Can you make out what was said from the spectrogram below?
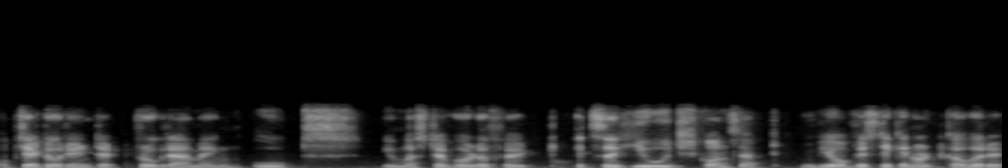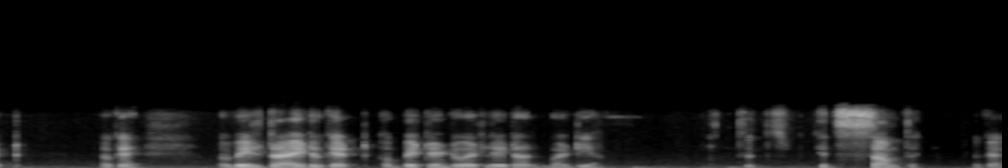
Object oriented programming. Oops, you must have heard of it. It's a huge concept. We obviously cannot cover it. OK, we'll try to get a bit into it later, but yeah, it's it's something. OK,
